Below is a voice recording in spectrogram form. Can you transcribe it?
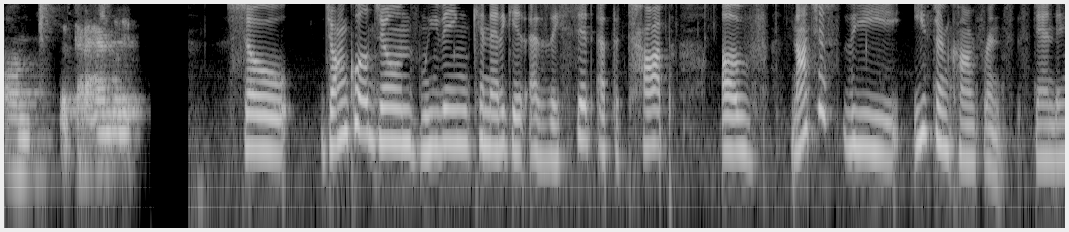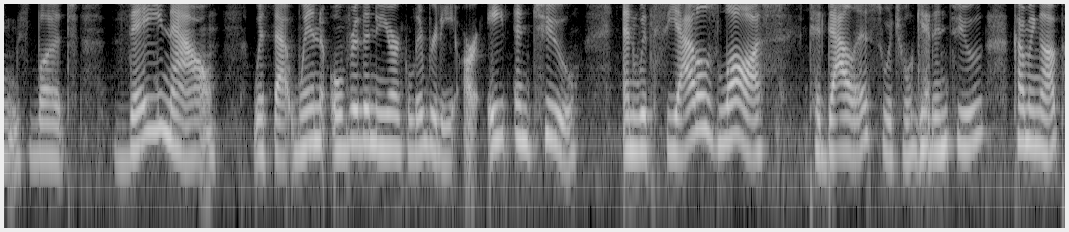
um, just gotta handle it. So Jonquel Jones leaving Connecticut as they sit at the top of not just the Eastern Conference standings, but they now, with that win over the New York Liberty, are eight and two, and with Seattle's loss to Dallas, which we'll get into coming up,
